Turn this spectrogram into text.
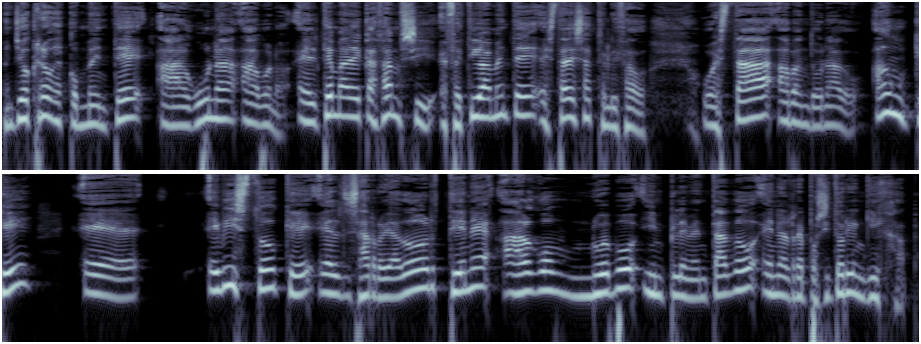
yo creo que comenté alguna. Ah, bueno, el tema de Kazam sí, efectivamente está desactualizado o está abandonado. Aunque eh, he visto que el desarrollador tiene algo nuevo implementado en el repositorio en GitHub.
